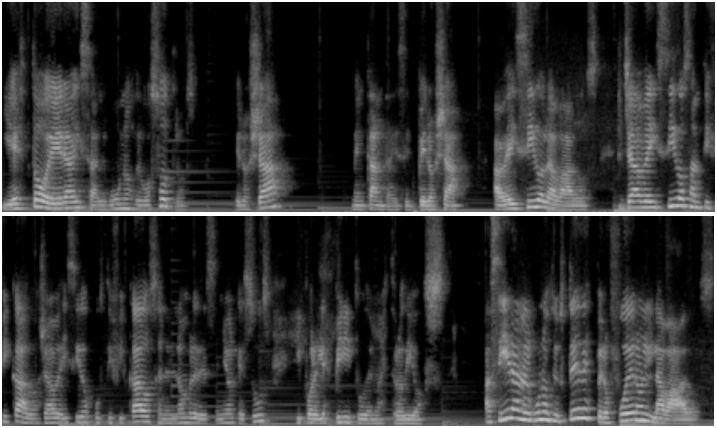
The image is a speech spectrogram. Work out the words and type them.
Y esto erais algunos de vosotros, pero ya, me encanta ese, pero ya, habéis sido lavados, ya habéis sido santificados, ya habéis sido justificados en el nombre del Señor Jesús y por el Espíritu de nuestro Dios. Así eran algunos de ustedes, pero fueron lavados.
